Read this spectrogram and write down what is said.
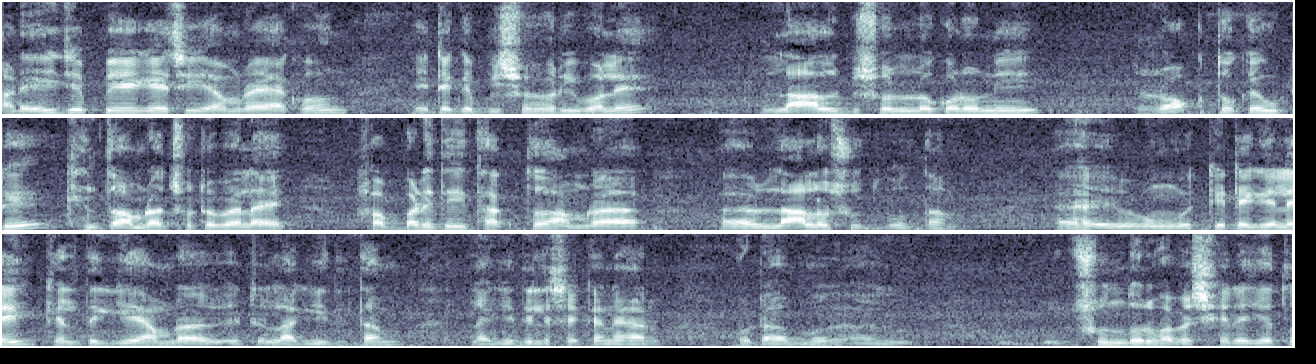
আর এই যে পেয়ে গেছি আমরা এখন, এটাকে বিষহরি বলে। লাল বিশল্যকরণী রক্ত কেউটে, কিন্তু আমরা ছোটোবেলায় সব বাড়িতেই থাকতো, আমরা লাল ওষুধ বলতাম। এবং কেটে গেলেই খেলতে গিয়ে আমরা এটা লাগিয়ে দিতাম। লাগিয়ে দিলে সেখানে আর ওটা সুন্দরভাবে সেরে যেত।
